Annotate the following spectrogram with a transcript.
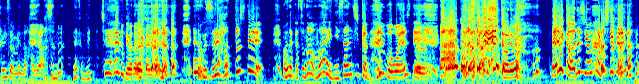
ゆいさん目の早。なんかめっちゃやばいこと言わなかったみたいな。でもそれハッとしてもうなんかその前23時間全部思い出して、うん。ああ殺してくれって思っても。う誰か私を殺してくれ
